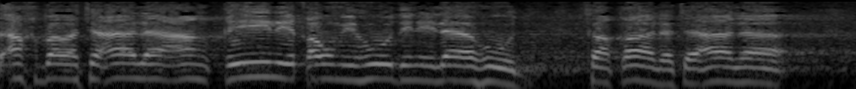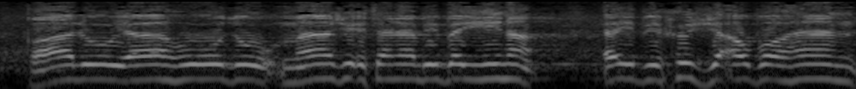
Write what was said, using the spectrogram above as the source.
أخبر تعالى عن قيل قوم هود إلى هود. فقال تعالى قالوا يا هود ما جئتنا ببينة أي بحجة أو برهان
